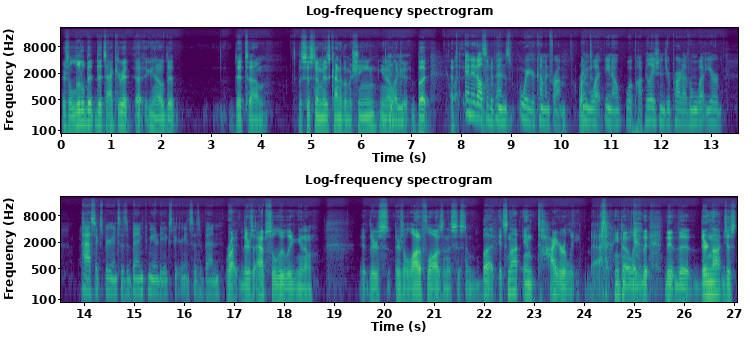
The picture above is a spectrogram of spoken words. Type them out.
there's a little bit that's accurate, uh, you know, that that um, the system is kind of a machine, you know, like, uh, but the, And it also depends where you're coming from Right. and what you know, what populations you're part of, and what your past experiences have been, community experiences have been. Right. There's absolutely, you know, It, there's there's a lot of flaws in the system, but it's not entirely bad. You know, like the, the the they're not just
